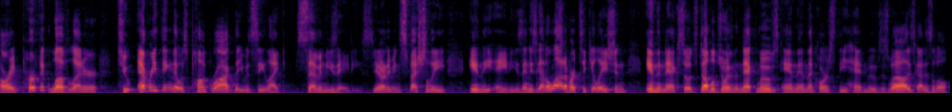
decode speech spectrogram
are a perfect love letter to everything that was punk rock that you would see like 70s, 80s. You know what I mean? Especially in the 80s. And he's got a lot of articulation in the neck, so it's double jointed the neck moves, and then, of course, the head moves as well. He's got his little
